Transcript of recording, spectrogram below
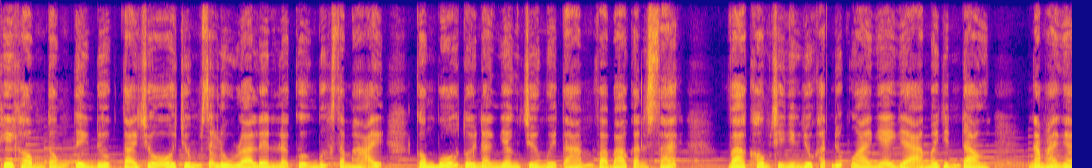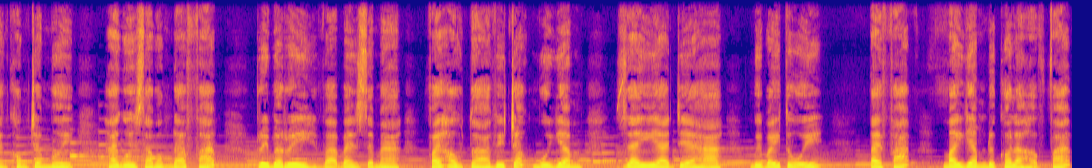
Khi không tống tiền được tại chỗ, chúng sẽ lưu loa lên là cưỡng bức xâm hại, công bố tuổi nạn nhân chưa 18 và báo cảnh sát. Và không chỉ những du khách nước ngoài nhẹ dạ mới dính đòn. Năm 2010, hai ngôi sao bóng đá Pháp, Ribéry và Benzema phải hầu tòa vì trót mua dâm Zaya Deha, 17 tuổi. Tại Pháp, mại dâm được coi là hợp pháp,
